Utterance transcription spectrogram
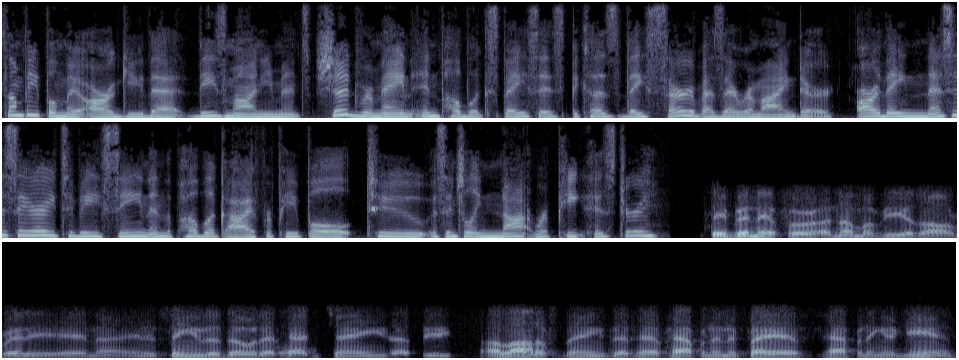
Some people may argue that these monuments should remain in public spaces because they serve as a reminder. Are they necessary to be seen in the public eye for people to essentially not repeat history? they've been there for a number of years already, and, uh, and it seems as though that hadn't changed. I see a lot of things that have happened in the past happening again.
